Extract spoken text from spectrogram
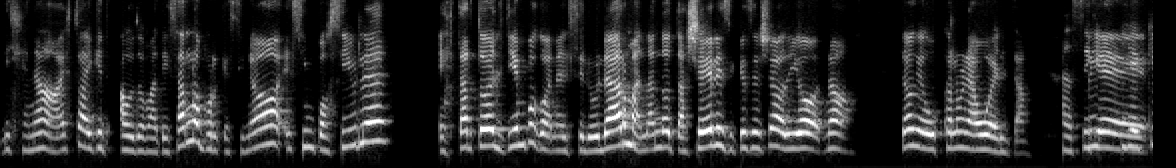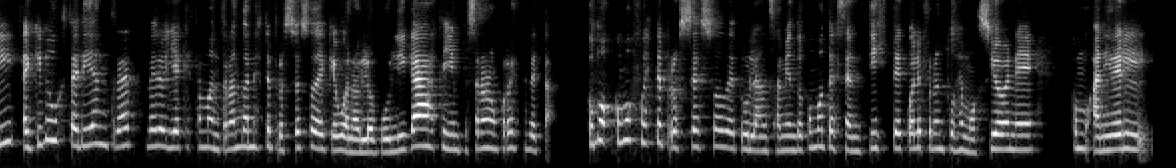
dije, no, esto hay que automatizarlo porque si no es imposible estar todo el tiempo con el celular mandando talleres y qué sé yo, digo, no, tengo que buscarle una vuelta. Así que... Y aquí, aquí me gustaría entrar, pero ya que estamos entrando en este proceso de que, bueno, lo publicaste y empezaron a ocurrir esta ¿Cómo, ¿Cómo fue este proceso de tu lanzamiento? ¿Cómo te sentiste? ¿Cuáles fueron tus emociones? ¿Cómo, a nivel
